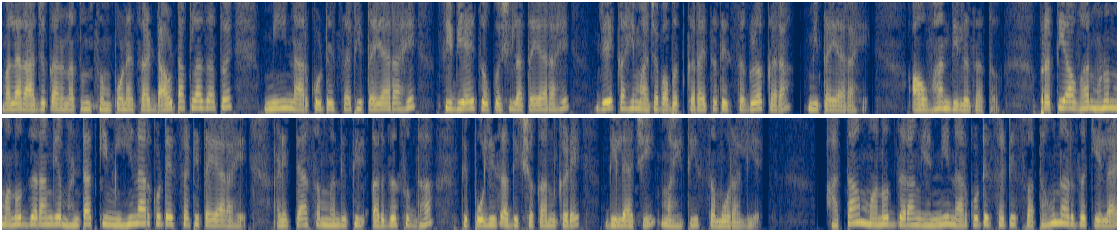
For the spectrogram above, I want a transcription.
मला राजकारणातून संपवण्याचा डाव टाकला जातोय. मी नार्कोटेससाठी तयार आहे. सीबीआय चौकशीला तयार आहे. जे काही माझ्याबाबत करायचं ते सगळं करा. मी तयार आहे. आव्हान दिलं जातं. प्रतिआव्हान म्हणून मनोज जरांगे म्हणतात की मीही नार्कोटेससाठी तयार आहे आणि त्यासंबंधीतील अर्जसुद्धा ते पोलीस अधीक्षकांकडे दिल्याची माहिती समोर आली आहे आता मनोज जरांग यांनी नार्कोटेससाठी स्वतःहून अर्ज केलाय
